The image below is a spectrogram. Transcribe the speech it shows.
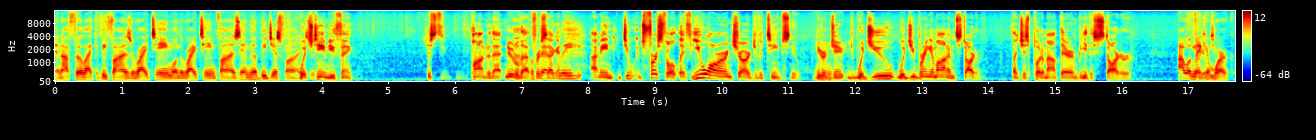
And I feel like if he finds the right team or the right team finds him, he'll be just fine. Which team do you think? Just ponder that, noodle that for a second. I mean, do, first of all, if you are in charge of a team, Snoop, mm-hmm. would you would you bring him on and start him? Like just put him out there and be the starter? I would make him team. work.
